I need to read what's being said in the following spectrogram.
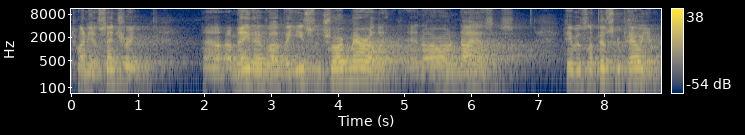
20th century, uh, a native of the Eastern Shore of Maryland, in our own diocese. He was an Episcopalian,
